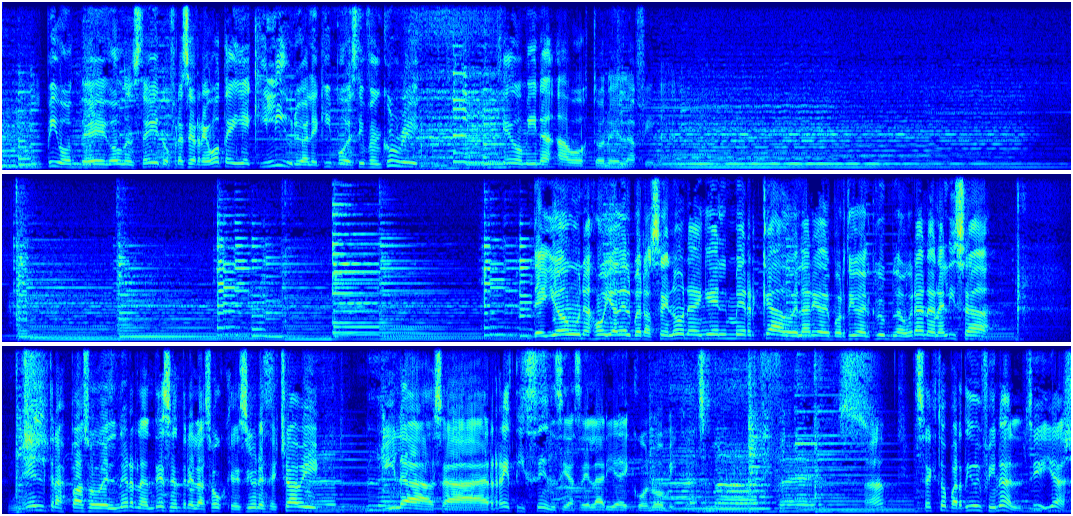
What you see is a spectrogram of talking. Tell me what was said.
Pívot de Golden State ofrece rebote y equilibrio al equipo de Stephen Curry que domina a Boston en la final. De Jong, una joya del Barcelona en el mercado. El área deportiva del Club Laurana analiza el traspaso del neerlandés entre las objeciones de Xavi y las ah, reticencias del área económica. ¿Ah? Sexto partido y final, sí, ya.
